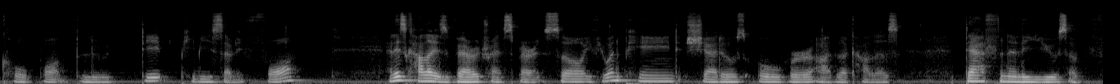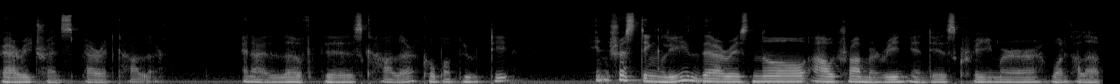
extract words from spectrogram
Cobalt Blue Deep PB74. And this color is very transparent. So if you want to paint shadows over other colors, definitely use a very transparent color. And I love this color, Cobalt Blue Deep. Interestingly, there is no ultramarine in this Kremer watercolor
